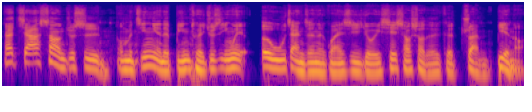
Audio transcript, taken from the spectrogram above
那加上就是我们今年的兵推，就是因为俄乌战争的关系，有一些小小的一个转变哦。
